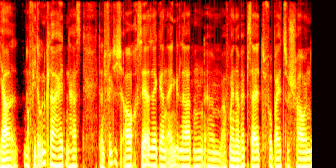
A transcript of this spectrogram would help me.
ja, noch viele Unklarheiten hast, dann fühl dich auch sehr, sehr gern eingeladen, ähm, auf meiner Website vorbeizuschauen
